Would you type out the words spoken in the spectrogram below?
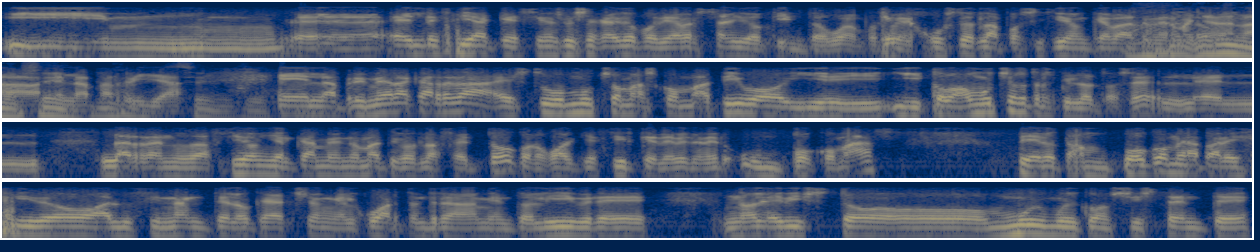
y mm, eh, él decía que si no se hubiese caído podía haber salido quinto. Bueno, pues justo es la posición que va a tener ah, mañana mismo, la, sí, en, la, parrilla. Sí, sí. En la primera carrera estuvo mucho más combativo y, y, y como a muchos otros pilotos, ¿eh? el, el, la reanudación y el cambio de neumáticos lo afectó, con lo cual quiere decir que debe tener un poco más pero tampoco me ha parecido alucinante lo que ha hecho en el cuarto entrenamiento libre, no le he visto muy, muy consistente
